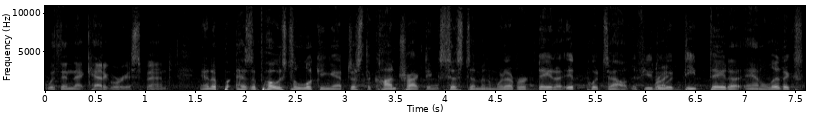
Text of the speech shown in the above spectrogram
within that category of spend and as opposed to looking at just the contracting system and whatever data it puts out if you do right. a deep data analytics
